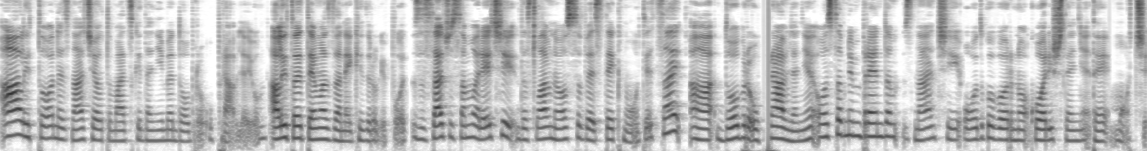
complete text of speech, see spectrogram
ali to ne znači automatski da njime dobro upravljaju. Ali to je tema za neki drugi put. Za sad ću samo reći da slavne osobe steknu utjecaj, a dobro upravljanje osobnim brandom znači odgovorno korištenje te moći.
